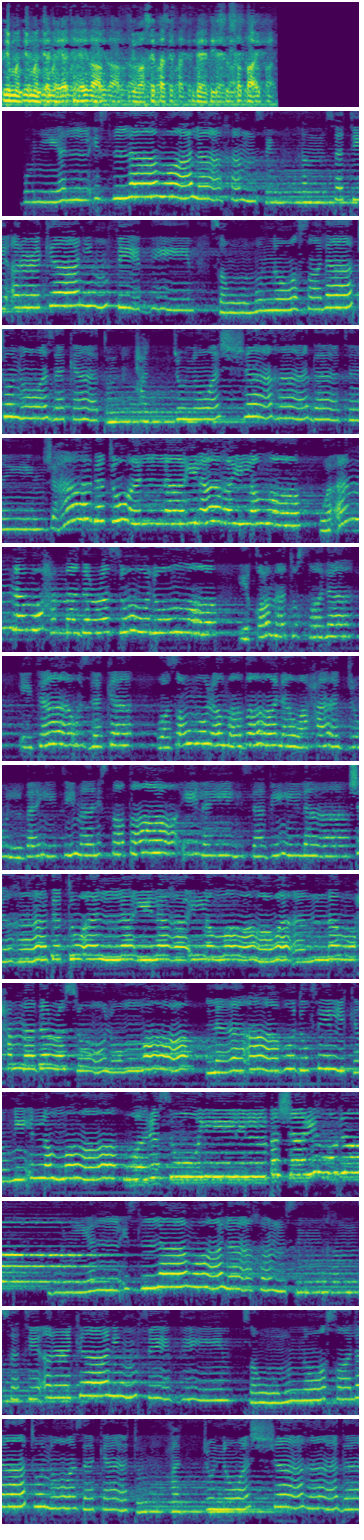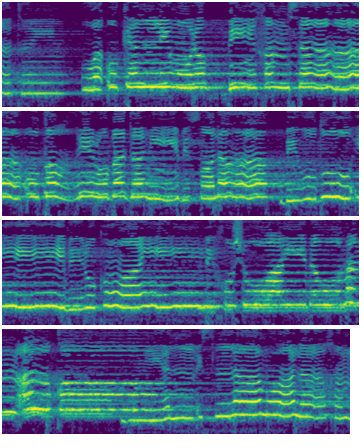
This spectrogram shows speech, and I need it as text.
لمنتديات العظام بواسطة باديس الصطائف بني الإسلام على خمس خمسة أركان في الدين صوم وصلاة وزكاة حج والشهادتين. شهادة أن لا إله إلا الله وأن محمد رسول الله إقامة الصلاة إيتاء الزكاة وصوم رمضان وحج البيت من استطاع إليه سبيلا. شهادة أن لا إله إلا الله وأن محمد رسول الله. لا أعبد في الكون إلا الله ورسولي خمس خمسة أركان في الدين صوم وصلاة وزكاة حج والشهادتين. وأكلم ربي خمسا أطهر بدني بصلاة بوضوئي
